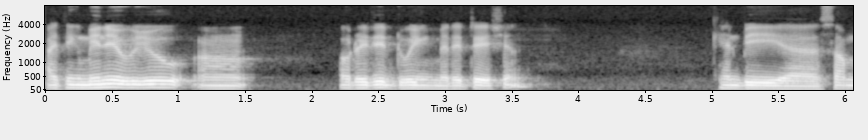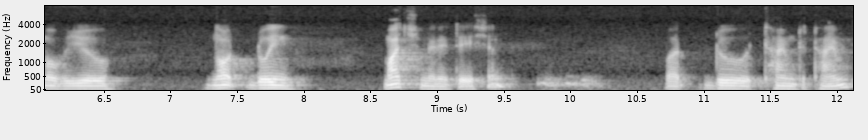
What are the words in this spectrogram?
I think many of you uh, already doing meditation. Can be uh, some of you not doing much meditation, but do time to time.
